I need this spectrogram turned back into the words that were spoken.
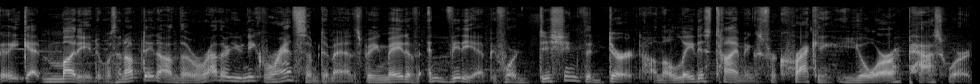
we get muddied with an update on the rather unique ransom demands being made of NVIDIA before dishing the dirt on the latest timings for cracking your password.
